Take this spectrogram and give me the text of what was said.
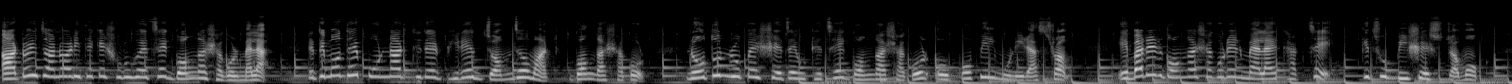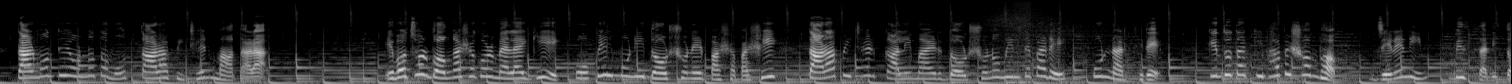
আটই জানুয়ারি থেকে শুরু হয়েছে গঙ্গাসাগর মেলা। ইতিমধ্যে পুণ্যার্থীদের ভিড়ে জমজমাট গঙ্গাসাগর। নতুন রূপে সেজে উঠেছে গঙ্গাসাগর ও কপিল মুনির আশ্রম। এবারের গঙ্গাসাগরের মেলায় থাকছে কিছু বিশেষ চমক। তার মধ্যে অন্যতম তারাপীঠের মা তারা। এবছর গঙ্গাসাগর মেলায় গিয়ে কপিল মুনি দর্শনের পাশাপাশি তারাপীঠের কালী মায়ের দর্শনও মিলতে পারে পুণ্যার্থীদের। কিন্তু তা কীভাবে সম্ভব? জেনে নিন বিস্তারিত।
